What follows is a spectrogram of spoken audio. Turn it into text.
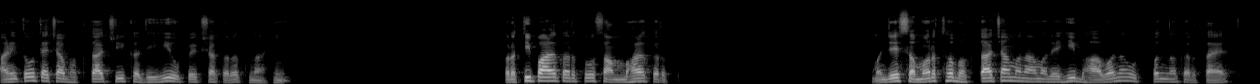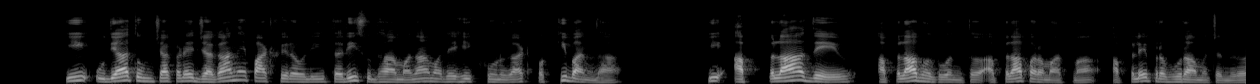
आणि तो त्याच्या भक्ताची कधीही उपेक्षा करत नाही. प्रतिपाळ करतो सांभाळ करतो. म्हणजे समर्थ भक्ताच्या मनामध्ये ही भावना उत्पन्न करतायत की उद्या तुमच्याकडे जगाने पाठ फिरवली तरी सुद्धा मनामध्ये ही खूणगाठ पक्की बांधा की आपला देव आपला भगवंत आपला परमात्मा आपले प्रभू रामचंद्र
